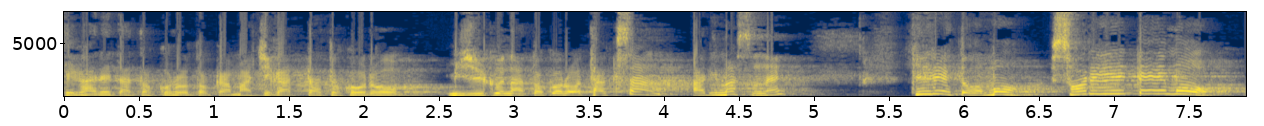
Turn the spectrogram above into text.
汚れたところとか、間違ったところ、未熟なところ、たくさんありますね。けれども、それでも、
